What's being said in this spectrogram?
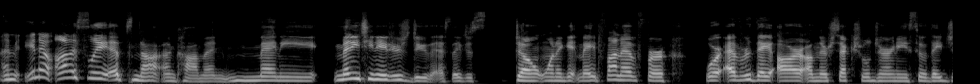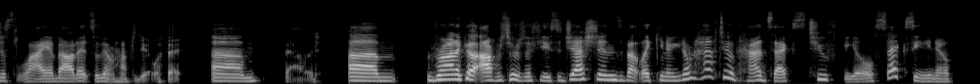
And you know, honestly, it's not uncommon. Many many teenagers do this. They just don't want to get made fun of for wherever they are on their sexual journey, so they just lie about it so they don't have to deal with it. Um, valid. Um, Veronica offers a few suggestions about like, you know, you don't have to have had sex to feel sexy, you know.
